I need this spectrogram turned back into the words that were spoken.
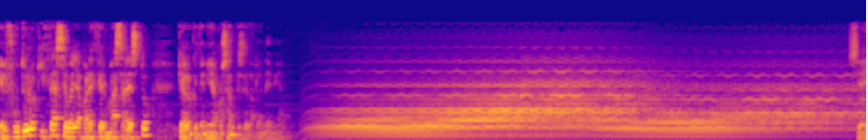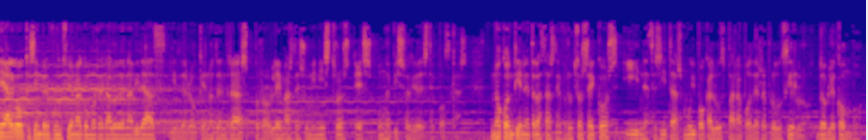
el futuro quizás se vaya a parecer más a esto que a lo que teníamos antes de la pandemia. Si hay algo que siempre funciona como regalo de Navidad y de lo que no tendrás problemas de suministros es un episodio de este podcast. No contiene trazas de frutos secos y necesitas muy poca luz para poder reproducirlo, doble combo.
